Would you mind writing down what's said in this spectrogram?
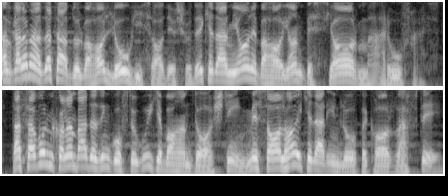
از قلم حضرت عبدالبها لوحی صادر شده که در میان بهایان بسیار معروف است. تصور می‌کنم بعد از این گفتگویی که با هم داشتیم مثال هایی که در این لوح به کار رفته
